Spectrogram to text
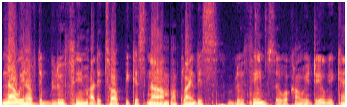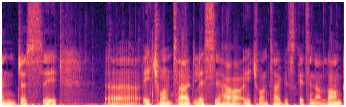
now we have the blue theme at the top because now I'm applying this blue theme. So what can we do? We can just say uh, h1 tag. Let's see how our h1 tag is getting along.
